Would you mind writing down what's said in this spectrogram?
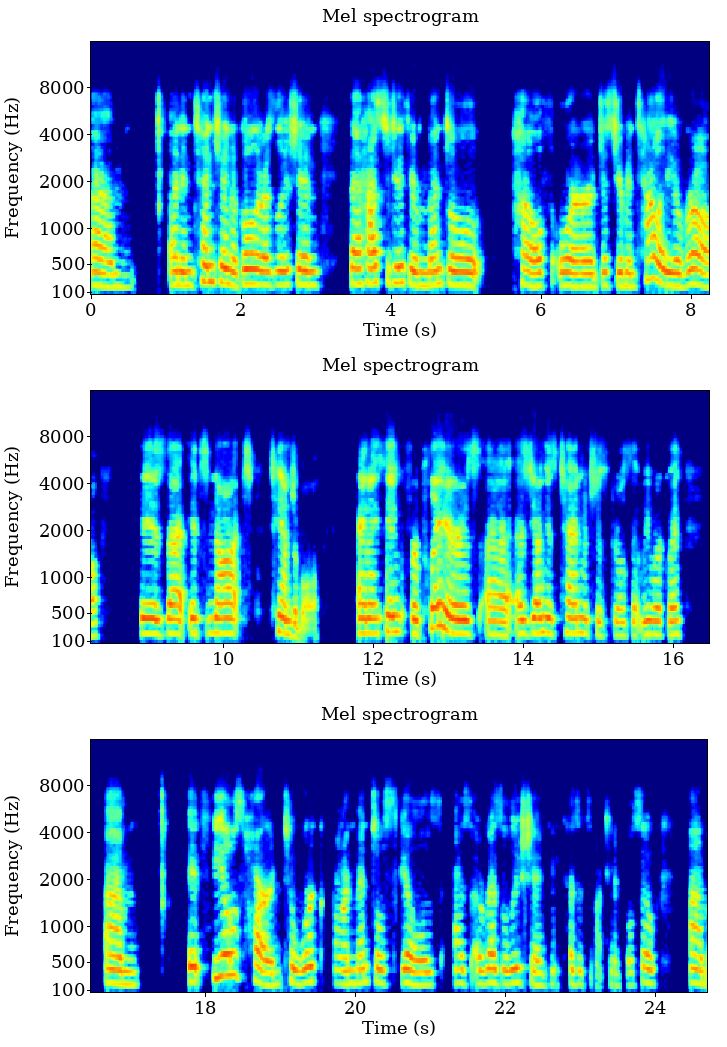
um, an intention, a goal, a resolution that has to do with your mental health or just your mentality overall is that it's not tangible. And I think for players uh, as young as 10, which is girls that we work with, um, it feels hard to work on mental skills as a resolution because it's not tangible. So um,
